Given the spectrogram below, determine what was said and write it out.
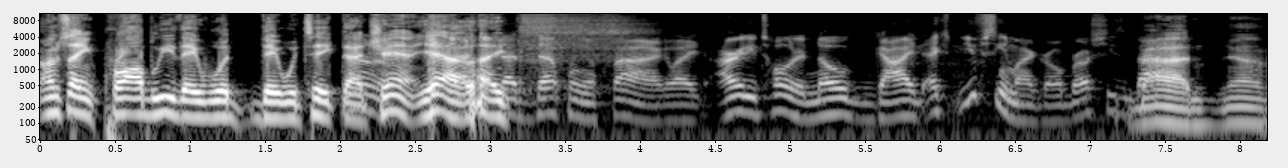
I'm saying probably they would they would take that No, no, chance. Yeah, that- like that's definitely a fact. Like I already told her, no guy. You've seen my girl, bro. She's bad, bad. Yeah.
